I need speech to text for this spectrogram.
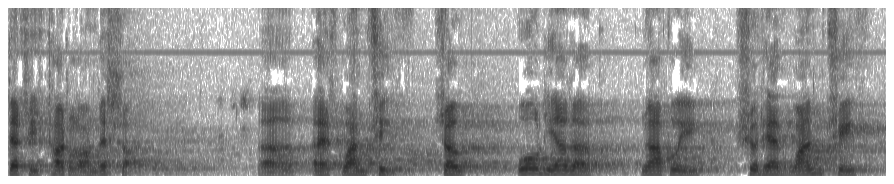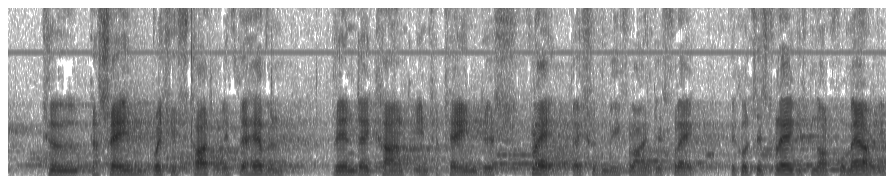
that's his title on this side uh, as one chief. So all the other Ngāpui should have one chief to the same British title. If they haven't, then they can't entertain this flag. They shouldn't be flying this flag because this flag is not for Maori,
